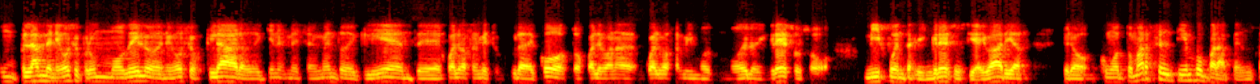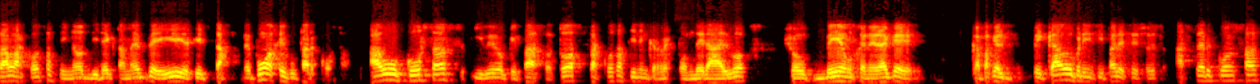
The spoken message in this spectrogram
un plan de negocio, pero un modelo de negocios claro de quién es mi segmento de clientes, cuál va a ser mi estructura de costos, cuál, van a, cuál va a ser mi modelo de ingresos o mis fuentes de ingresos, si hay varias pero como tomarse el tiempo para pensar las cosas y no directamente ir y decir, me pongo a ejecutar cosas, hago cosas y veo qué pasa. Todas esas cosas tienen que responder a algo. Yo veo en general que capaz que el pecado principal es eso, es hacer cosas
